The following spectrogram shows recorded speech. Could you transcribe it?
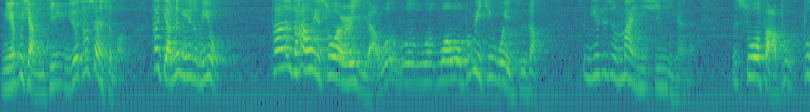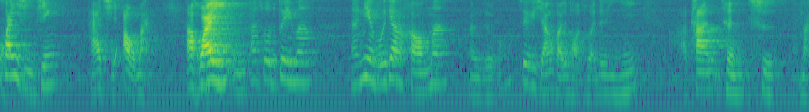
你还不想听，你说他算什么？他讲那个有什么用？他他会说而已啦，我我我我我不必听，我也知道。你看这种慢心，你看看，那说法不不欢喜听。还要起傲慢，他怀疑，嗯，他说的对吗？啊，念佛这样好吗？嗯，这这个想法就跑出来，就是疑，啊，贪嗔痴慢，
